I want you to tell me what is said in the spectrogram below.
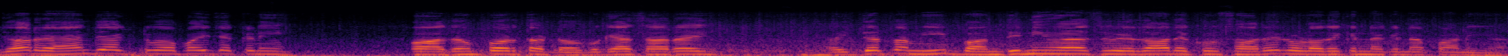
ਯਾਰ ਰਹਿਣ ਦੇ ਐਕਟਿਵਾ ਭਾਈ ਚੱਕਣੀ। ਆਦਮਪੁਰ ਤਾਂ ਡੁੱਬ ਗਿਆ ਸਾਰਾ ਹੀ। ਇੱਧਰ ਤਾਂ ਮੀਂਹ ਬੰਦ ਹੀ ਨਹੀਂ ਹੋਇਆ ਸਵੇਰ ਦਾ। ਆਹ ਦੇਖੋ, ਸਾਰੇ ਰੋਡਾਂ ਤੇ ਕਿੰਨਾ ਕਿੰਨਾ ਪਾਣੀ ਆ।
